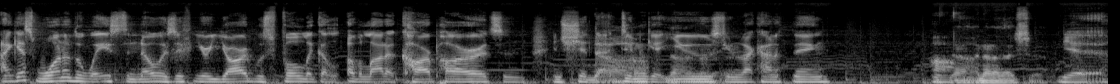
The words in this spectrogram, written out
I guess one of the ways to know is if your yard was full like a, of a lot of car parts and and shit that didn't get no, no, used, no. you know that kind of thing. Um, No, none of that shit. Yeah.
